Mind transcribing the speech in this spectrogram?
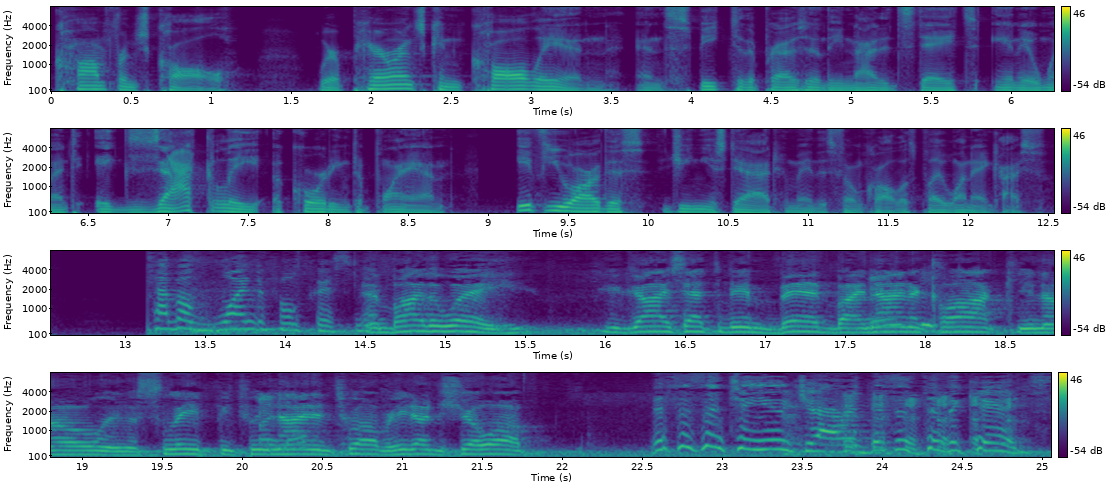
conference call where parents can call in and speak to the president of the United States, and it went exactly according to plan. If you are this genius dad who made this phone call, let's play 1A, guys. Have a wonderful Christmas. And by the way, you guys have to be in bed by nine o'clock, you know, and asleep between nine and twelve, or he doesn't show up. This isn't to you, Jared. This is to the kids.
